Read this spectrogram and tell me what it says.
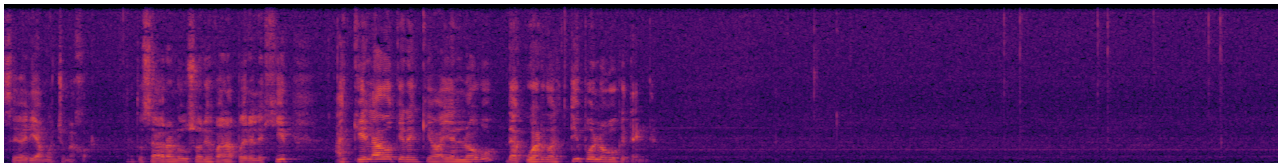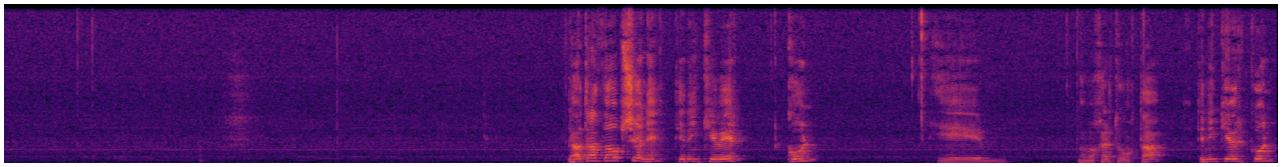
se vería mucho mejor. Entonces ahora los usuarios van a poder elegir a qué lado quieren que vaya el logo de acuerdo al tipo de logo que tengan. Las otras dos opciones tienen que ver con... Eh, vamos a dejar esto como estaba. Tienen que ver con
